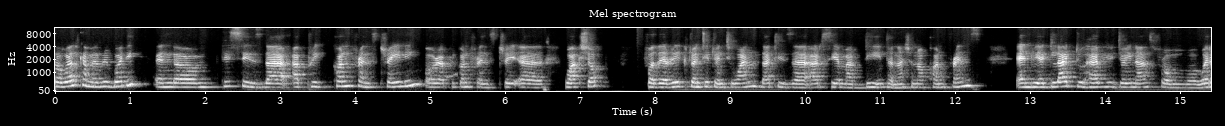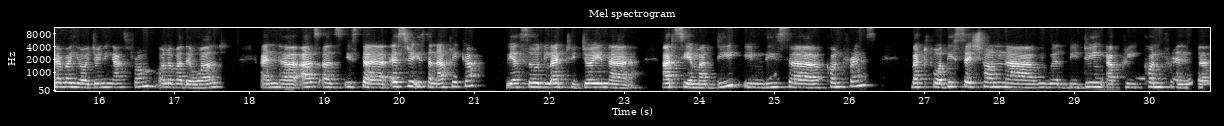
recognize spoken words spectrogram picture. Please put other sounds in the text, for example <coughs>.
So welcome everybody. And um, this is the a pre-conference training or a pre-conference uh, workshop for the RIC 2021, that is uh, RCMRD International Conference. And we are glad to have you join us from wherever you're joining us from all over the world. And uh, us as East, uh, ESRI Eastern Africa, we are so glad to join uh, RCMRD in this uh, conference. But for this session, uh, we will be doing a pre-conference uh,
